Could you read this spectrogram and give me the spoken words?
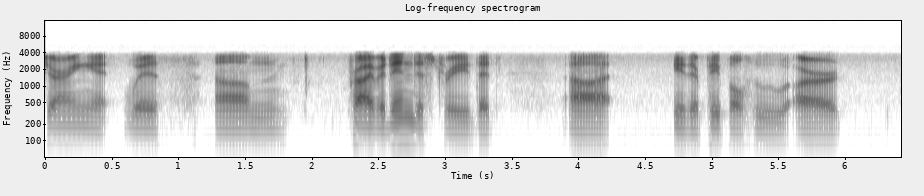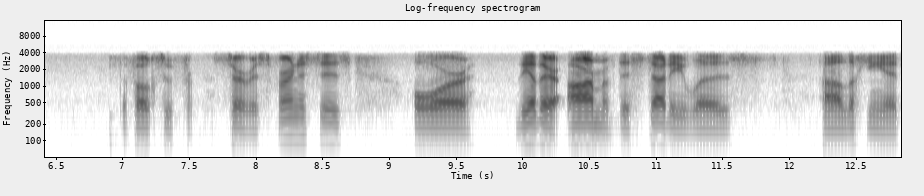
sharing it with um, private industry that uh, either people who are the folks who f- service furnaces or the other arm of this study was uh, looking at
